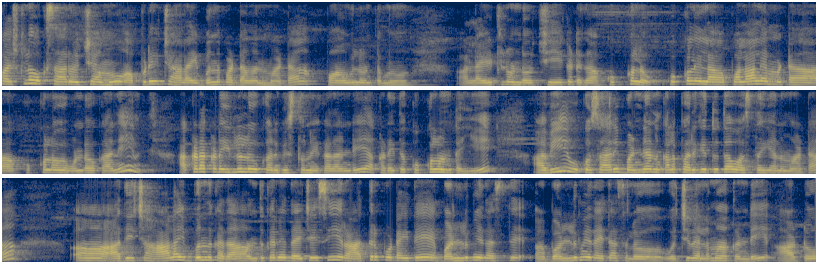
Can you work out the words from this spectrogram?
ఫస్ట్లో ఒకసారి వచ్చాము. అప్పుడే చాలా ఇబ్బంది పడ్డామన్నమాట. పాములు ఉంటాము లైట్లు ఉండవు చీకటిగా కుక్కలు కుక్కలు ఇలా పొలాలు ఎమ్మట కుక్కలు ఉండవు కానీ అక్కడక్కడ ఇల్లులు కనిపిస్తున్నాయి కదండి. అక్కడైతే కుక్కలు ఉంటాయి. అవి ఒక్కోసారి బండి వెనకాల పరిగెత్తుతూ వస్తాయి అన్నమాట. అది చాలా ఇబ్బంది కదా. అందుకనే దయచేసి రాత్రిపూట అయితే బళ్ళు మీద వస్తే బళ్ళు మీద అయితే అసలు వచ్చి వెళ్ళమాకండి. ఆటో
